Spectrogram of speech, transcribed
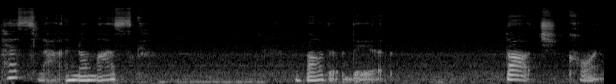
Tesla and Elon Musk about their Dogecoin.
